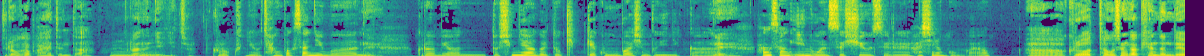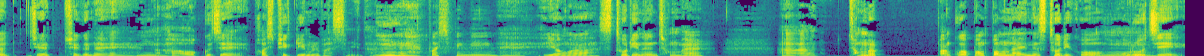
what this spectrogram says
들어가 봐야 된다라는 음. 얘기죠. 그렇군요. 장 박사님은 네. 그러면 또 심리학을 또 깊게 공부하신 분이니까 네. 항상 in one's shoes를 하시는 건가요? 아, 그렇다고 생각했는데요. 제가 최근에 예. 아, 엊그제 퍼시픽 림을 봤습니다. 예, 퍼시픽 림. 네, 이 영화 스토리는 정말 아, 정말 빵꾸가 뻥뻥 나 있는 스토리고 예. 오로지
